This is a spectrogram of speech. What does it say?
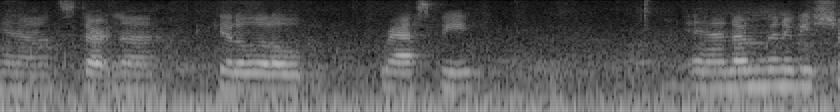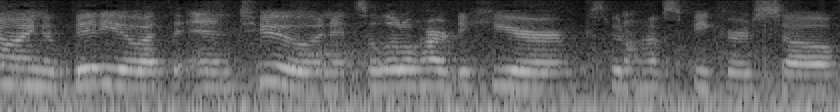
you know, it's starting to get a little raspy. And I'm going to be showing a video at the end too, and it's a little hard to hear because we don't have speakers. So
